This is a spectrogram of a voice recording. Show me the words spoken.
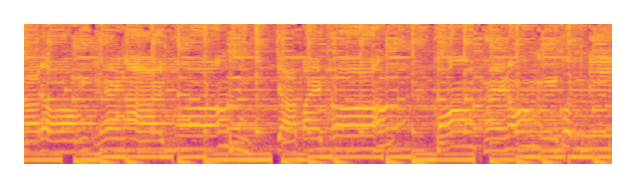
ถ้าดองแพงอายพร้อมจะไปขอ ขอให้น้องคนดี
